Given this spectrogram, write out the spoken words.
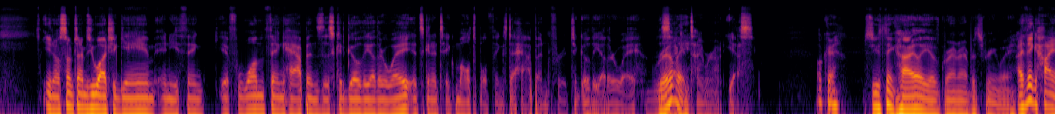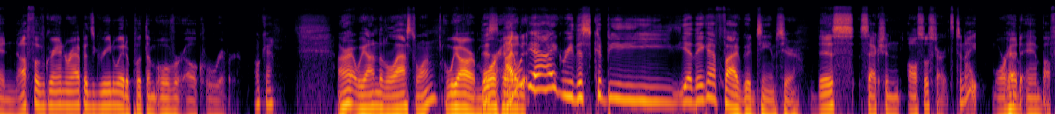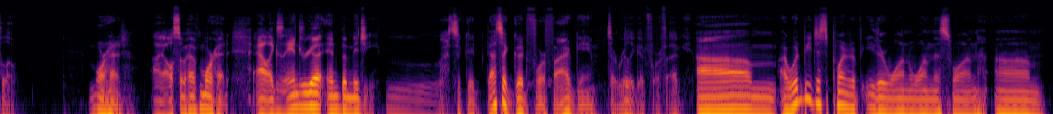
you know, sometimes you watch a game and you think if one thing happens, this could go the other way. It's going to take multiple things to happen for it to go the other way. The Really? Second time around, yes. Okay. So you think highly of Grand Rapids Greenway? I think high enough of Grand Rapids Greenway to put them over Elk River. Okay. All right, we on to the last one. We are This- Moorhead. I would, yeah, I agree. This could be. Yeah, they got five good teams here. This section also starts tonight. Moorhead and Buffalo. Moorhead. I also have Moorhead, Alexandria, and Bemidji. Ooh, that's a good. That's a good four-five game. It's a really good four or five game. Um, I wouldn't be disappointed if either one won this one. Um,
